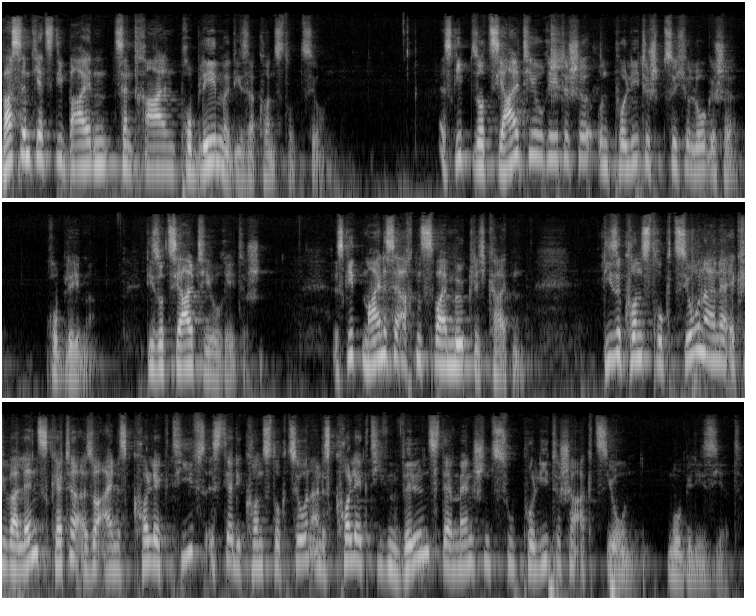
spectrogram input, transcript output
Was sind jetzt die beiden zentralen Probleme dieser Konstruktion? Es gibt sozialtheoretische und politisch-psychologische Probleme. Die sozialtheoretischen. Es gibt meines Erachtens zwei Möglichkeiten. Diese Konstruktion einer Äquivalenzkette, also eines Kollektivs, ist ja die Konstruktion eines kollektiven Willens, der Menschen zu politischer Aktion mobilisiert.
